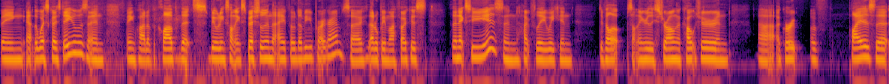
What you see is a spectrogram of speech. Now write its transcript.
being at the West Coast Eagles and being part of a club that's building something special in the AFLW program. So that'll be my focus for the next few years, and hopefully we can develop something really strong, a culture and uh, a group of players that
